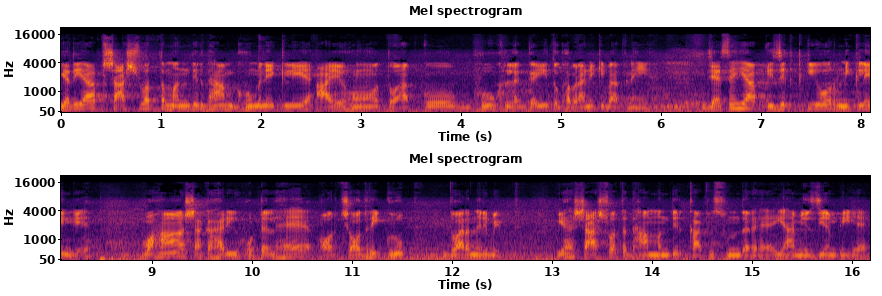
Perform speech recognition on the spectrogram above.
यदि आप शाश्वत मंदिर धाम घूमने के लिए आए हों तो आपको भूख लग गई तो घबराने की बात नहीं है। जैसे ही आप इजिप्ट की ओर निकलेंगे, वहाँ शाकाहारी होटल है और चौधरी ग्रुप द्वारा निर्मित। यह शाश्वत धाम मंदिर काफ़ी सुंदर है, यहाँ म्यूज़ियम भी है,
